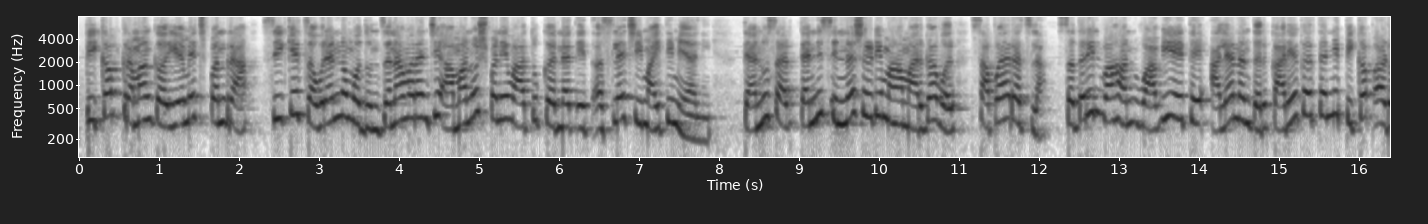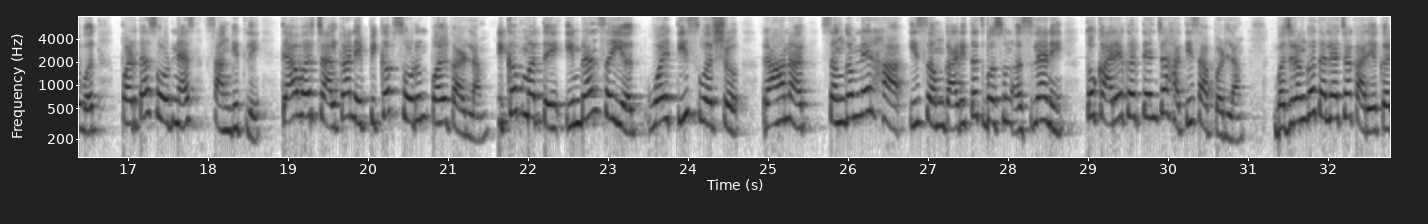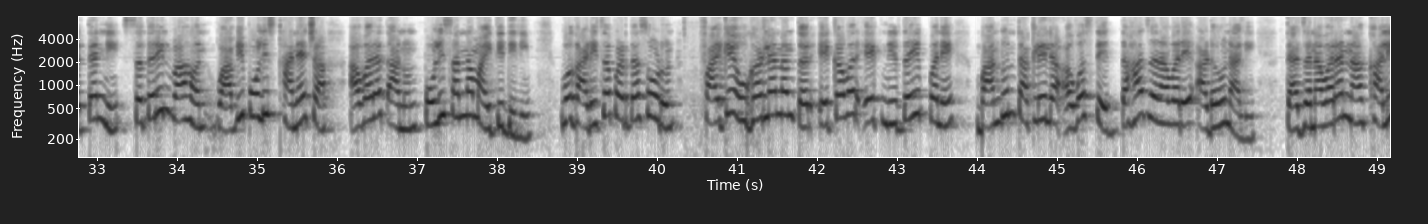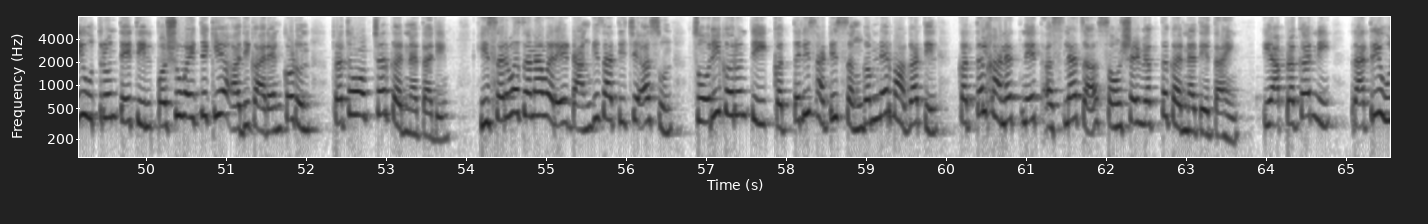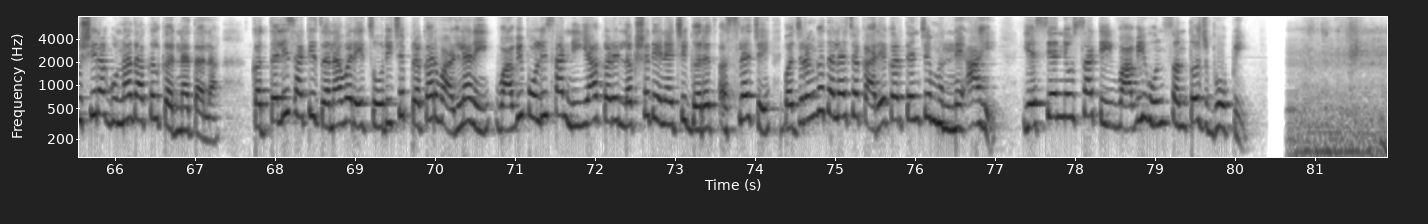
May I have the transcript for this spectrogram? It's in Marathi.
पिकअप क्रमांक एम एच पंधरा सी के चौऱ्याण्णव मधून जनावरांची अमानुषपणे वाहतूक करण्यात येत असल्याची माहिती मिळाली. त्यानुसार त्यांनी सिन्नर शिर्डी महामार्गावर सापळा रचला. सदरील वाहन वावी येथे आल्यानंतर कार्यकर्त्यांनी पिकअप अडवत पडदा सोडण्यास सांगितले. त्यावर चालकाने पिकअप सोडून पळ काढला. पिकअपमध्ये इम्रान सय्यद वय तीस वर्ष राहणार. संगमनेर हा इसम गाडीतच बसून असल्याने तो कार्यकर्त्यांच्या हाती सापडला. बजरंग दलाच्या कार्यकर्त्यांनी सदरील वाहन वावी पोलीस ठाण्याच्या आवारात आणून पोलिसांना माहिती दिली व गाडीचा पडदा सोडून फायके उघडल्यानंतर एकावर एक निर्दयीपणे बांधून टाकलेल्या अवस्थेत दहा जनावरे आढळून आली. त्या जनावरांना खाली उतरून तेथील पशुवैद्यकीय अधिकाऱ्यांकडून प्रथमोपचार करण्यात आले. ही सर्व जनावरे डांगी जातीचे असून चोरी करून ती कत्तलीसाठी संगमनेर भागातील कत्तलखान्यात नेत असल्याचा संशय व्यक्त करण्यात येत आहे. या प्रकरणी रात्री उशिरा गुन्हा दाखल करण्यात आला. कत्तलीसाठी जनावरे चोरीचे प्रकार वाढल्याने वावी पोलिसांनी याकडे लक्ष देण्याची गरज असल्याचे बजरंग दलाच्या कार्यकर्त्यांचे म्हणणे आहे. एस एन न्यूजसाठी वावीहून संतोष भोपी.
